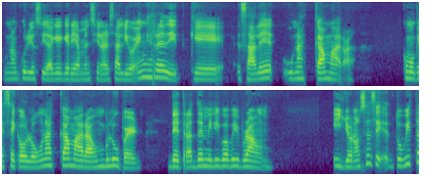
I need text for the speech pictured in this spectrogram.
una curiosidad que quería mencionar. Salió en Reddit que sale una cámara, como que se coló una cámara, un blooper, detrás de Millie Bobby Brown. Y yo no sé si, ¿tú viste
